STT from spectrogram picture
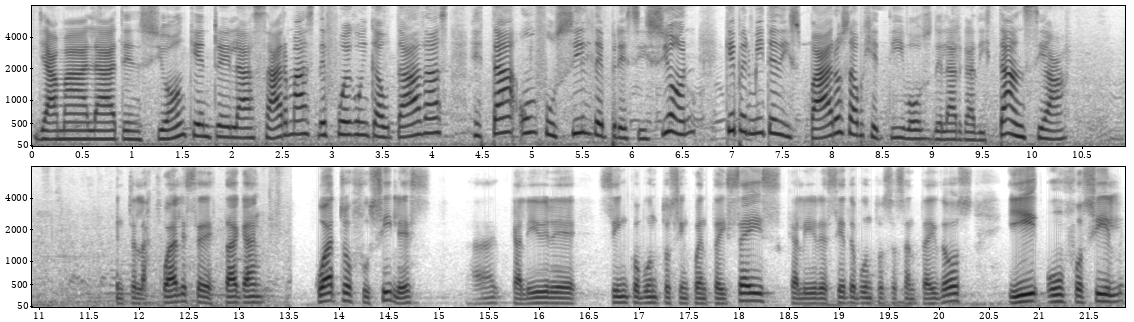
Llama la atención que entre las armas de fuego incautadas está un fusil de precisión que permite disparos a objetivos de larga distancia. Entre las cuales se destacan cuatro fusiles, ah, calibre 5.56, calibre 7.62 y un fusil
